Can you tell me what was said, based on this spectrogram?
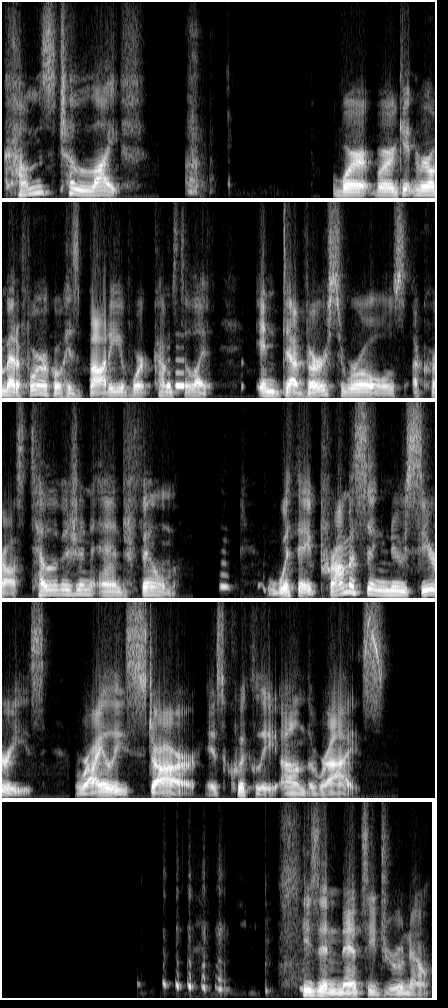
comes to life. We're, we're getting real metaphorical. His body of work comes to life in diverse roles across television and film. With a promising new series, Riley's star is quickly on the rise. He's in Nancy Drew now.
